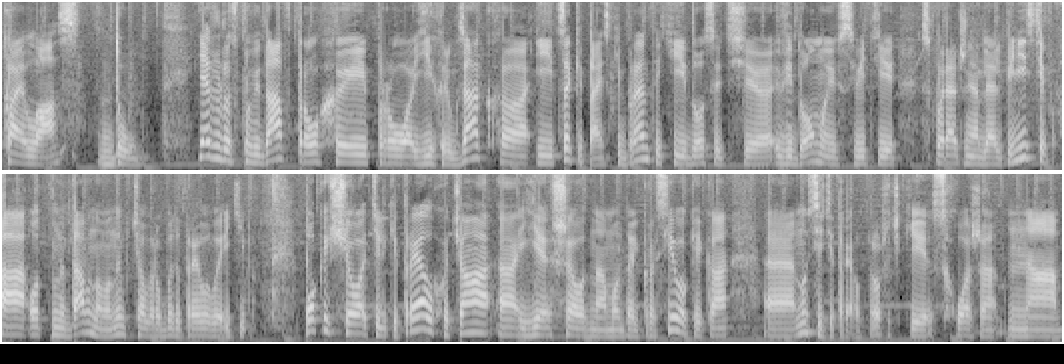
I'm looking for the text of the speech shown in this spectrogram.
Kailas Du. Я вже розповідав трохи про їх рюкзак, е, і це китайський бренд, який досить е, відомий в світі спорядження для альпіністів. А от недавно вони почали робити трейловий екіп. Поки що тільки трейл, хоча е, є ще одна модель кросівок, яка ну City Trail, трошечки схожа на,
